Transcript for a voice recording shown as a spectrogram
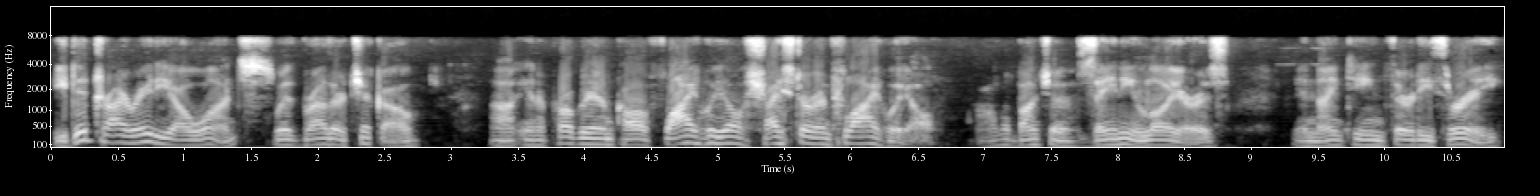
He did try radio once with brother Chico uh, in a program called Flywheel, Shyster, and Flywheel all a bunch of zany lawyers in 1933.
